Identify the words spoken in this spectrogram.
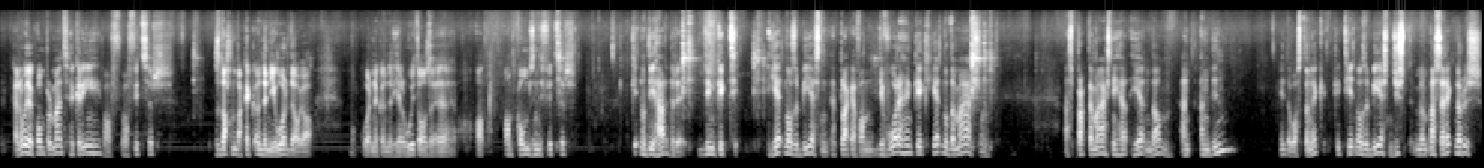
Ik heb nooit een compliment gekregen van, van fietsers. Ze dachten dat ik onder niet hoorde. Ja, maar ik hoorde er heel goed als, uh, zijn, de fietsers. Kijk naar die herderen. Die kijkt heel naar de beesten. In plaats van die vorige keek heel naar de maasje. En sprak de maasje niet dan. En, en die, hé, dat was toen ik, heel naar de beesten. Just met zijn rek naar rust.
